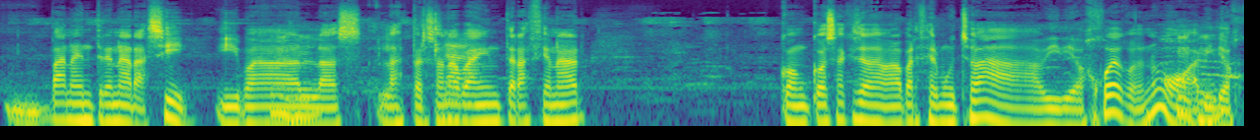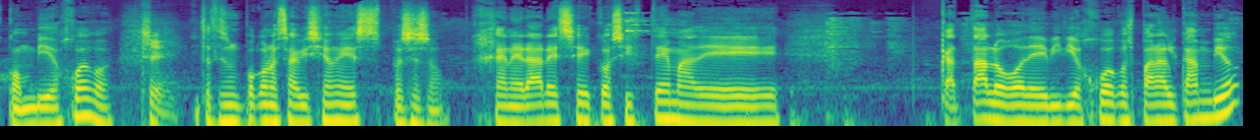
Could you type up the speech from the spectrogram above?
van a entrenar así y va- Ujú. las, las personas Claro. van a interaccionar con cosas que se van a parecer mucho a videojuegos, ¿no? O a video- con videojuegos. Sí. Entonces, un poco nuestra visión es, pues eso, generar ese ecosistema de catálogo de videojuegos para el cambio,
